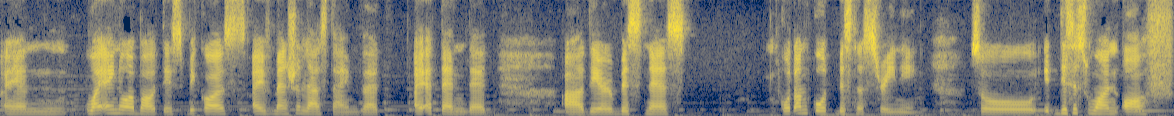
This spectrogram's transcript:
And why I know about this because I've mentioned last time that I attended uh, their business, quote unquote, business training. So it, this is one of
